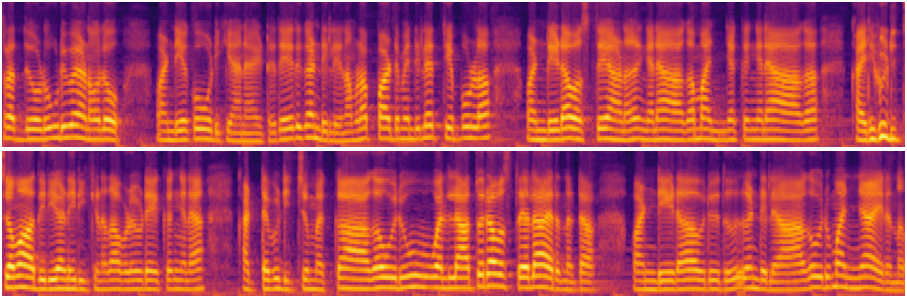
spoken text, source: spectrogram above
ശ്രദ്ധയോടുകൂടി വേണമല്ലോ വണ്ടിയൊക്കെ ഓടിക്കാനായിട്ട്. ഇത് കണ്ടില്ലേ? നമ്മൾ അപ്പാർട്ട്മെന്റിൽ എത്തിയപ്പോൾ ഉള്ള വണ്ടിയുടെ അവസ്ഥയാണ്. ഇങ്ങനെ ആകെ മഞ്ഞൊക്കെ ഇങ്ങനെ ആകെ കരി പിടിച്ച മാതിരിയാണ് ഇരിക്കുന്നത് അവിടെ ഇവിടെയൊക്കെ ഇങ്ങനെ കട്ട പിടിച്ചും ഒക്കെ ആകെ ഒരു വല്ലാത്തൊരവസ്ഥയിലായിരുന്നു കേട്ടോ വണ്ടിയുടെ ഒരു ഇത് കണ്ടില്ലേ? ആകെ ഒരു മഞ്ഞായിരുന്നു.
